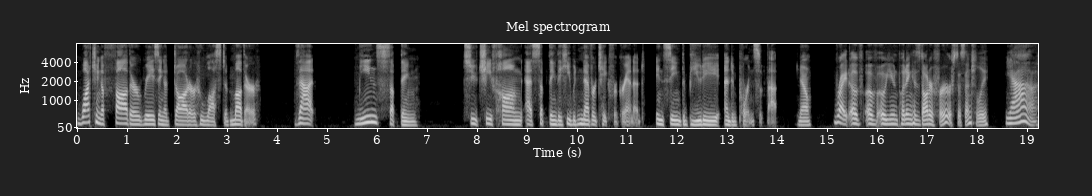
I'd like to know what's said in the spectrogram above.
watching a father raising a daughter who lost a mother, that means something to Chief Hong as something that he would never take for granted in seeing the beauty and importance of that. You know? Right. Of of Oyun putting his daughter first, essentially. Yeah.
